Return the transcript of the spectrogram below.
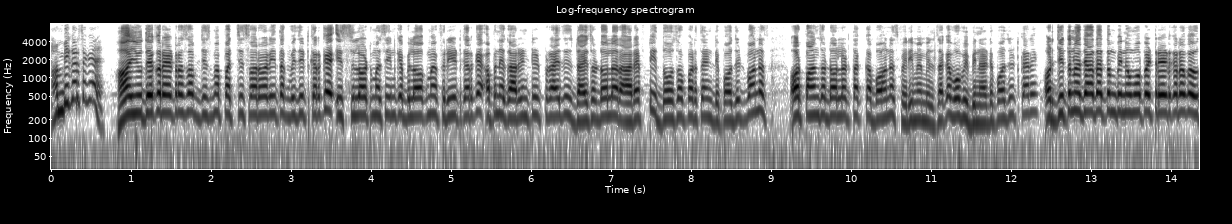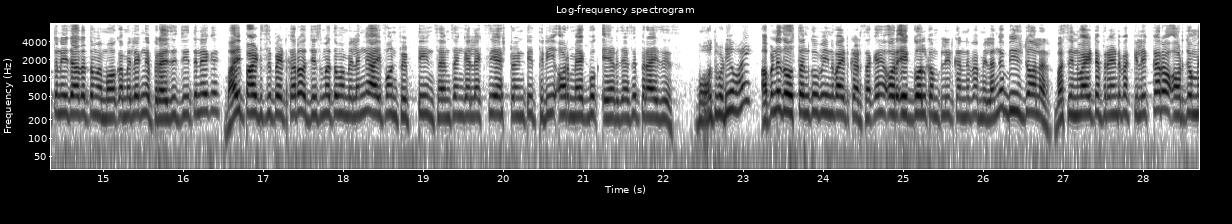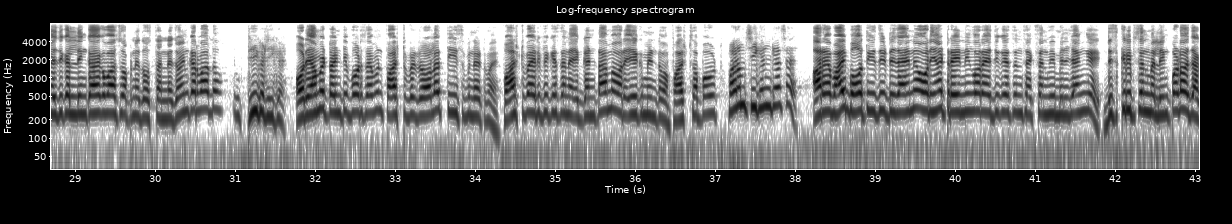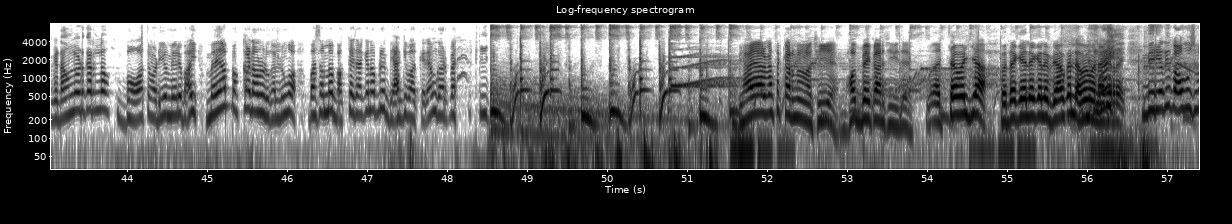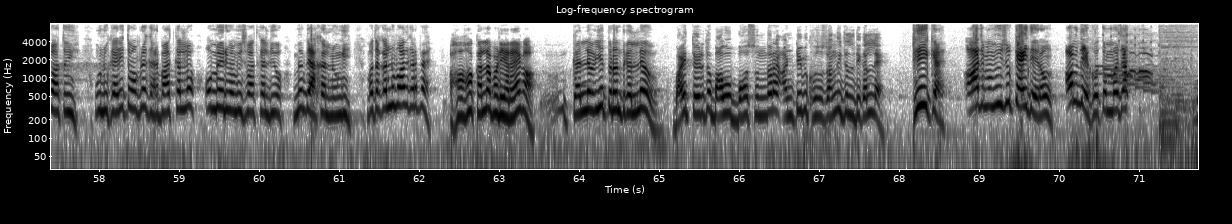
हम भी कर सके? हाँ यू देखो रेट्रो सब जिसमें 25 फरवरी तक विज़िट करके इस स्लॉट मशीन के ब्लॉक में फ्री करके अपने guaranteed prizes 250 dollar R F T दो सौ परसेंट डिपॉजिट बोनस और 500 डॉलर तक का बोनस फ्री में मिल सके वो भी बिना डिपॉजिट करे। और जितना ज़्यादा तुम बिनोमो पे ट्रेड करोगे, उतने ज़्यादा तुम्हें मौका मिलेंगे प्राइजेस जीतने के। भाई पार्टिसिपेट करो, जिसमें तुम्हें मिलेंगे iPhone 15 Samsung Galaxy S twenty और मैकबुक एयर जैसे प्राइजेस बहुत बढ़िया भाई। अपने दोस्तन को भी इनवाइट कर सके और एक गोल कंप्लीट करने पे मिलेंगे 20 डॉलर बस इनवाइट फ्रेंड पे क्लिक करो और जो मेजिकल लिंक आएगा बस अपने दोस्तन ने ज्वाइन करवा दो। ठीक है ठीक है। और यहाँ में twenty four seven fast withdrawal है तीस मिनट में। फास्ट वेरिफिकेशन है एक घंटा में और एक मिनट में फास्ट सपोर्ट पर हम सीखेंगे कैसे? अरे भाई बहुत इजी डिज़ाइन है और यहाँ ट्रेनिंग और एजुकेशन सेक्शन भी मिल जाएँगे। डिस्क्रिप्शन में लिंक पढ़ो जाके डाउनलोड कर लो। बहुत बढ़िया मेरे भाई मैं यहाँ पक्का डाउनलोड कर लूँगा। बस अब मैं पक्का जाके ना अपने ब्याह की बात करें घर पे। ठीक है। ब्याह यार वैसे करना ना चाहिए बहुत बेकार चीज़ है। अच्छा भैया खुद अकेले अकेले ब्याह कर ले हमें मना कर रहे हैं। मेरे अभी बाबू से बात हुई उन्होंने कह रही तुम अपने घर बात कर लो और मेरी मम्मी से बात कर लियो मैं ब्याह कर लूँगी। बता कर लूँ बात घर पे? हाँ हाँ कल बढ़िया रहेगा। कर ले भैया तुरंत कर ले। भाई तेरे तो बाबू बहुत सुंदर है आंटी भी खुश हो जाएँगी जल्दी कर ले। ठीक है आज मम्मी से कह ही दे रहा हूँ अब देखो तुम मज़ा।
